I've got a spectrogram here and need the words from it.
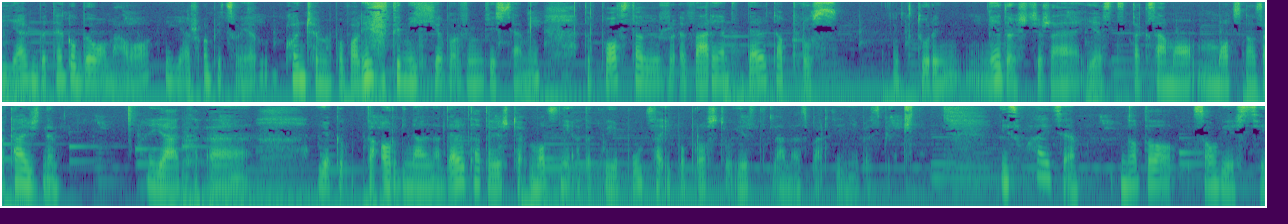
I jakby tego było mało, i ja już obiecuję, kończymy powoli z tymi chybowymi wieściami, to powstał już wariant Delta Plus, który nie dość, że jest tak samo mocno zakaźny jak, e, jak ta oryginalna Delta, to jeszcze mocniej atakuje płuca i po prostu jest dla nas bardziej niebezpieczny. I słuchajcie, no to są wieści,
